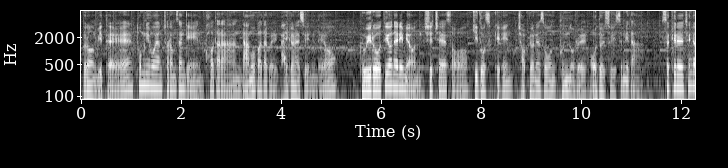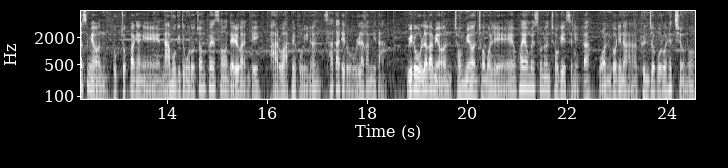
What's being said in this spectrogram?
그럼 밑에 톱니 모양처럼 생긴 커다란 나무 바닥을 발견할 수 있는데요. 그 위로 뛰어내리면 시체에서 기도 스킬인 저편에서 온 분노를 얻을 수 있습니다. 스킬을 챙겼으면 북쪽 방향에 나무 기둥으로 점프해서 내려간 뒤 바로 앞에 보이는 사다리로 올라갑니다. 위로 올라가면 정면 저 멀리에 화염을 쏘는 적이 있으니까 원거리나 근접으로 해치운 후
